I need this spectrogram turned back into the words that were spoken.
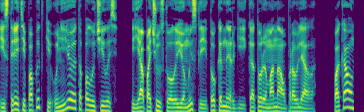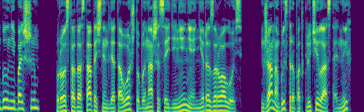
И с третьей попытки у нее это получилось. Я почувствовал ее мысли и ток энергии, которым она управляла. Пока он был небольшим, просто достаточным для того, чтобы наше соединение не разорвалось. Джана быстро подключила остальных,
